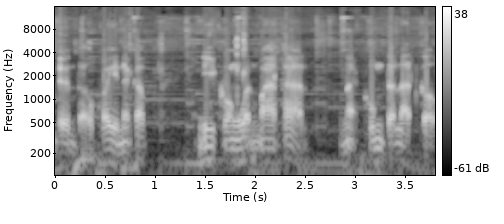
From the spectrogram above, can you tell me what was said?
เดินต่อไปนะครับ นี่ของวัดมาธาตุนะคุมตลาดเก่า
